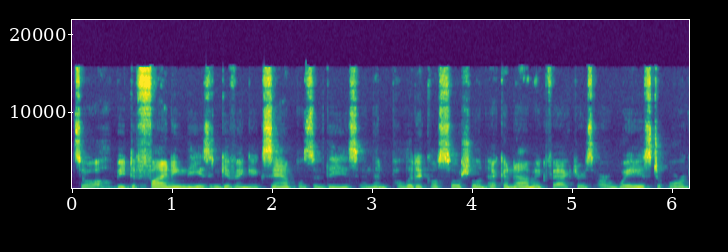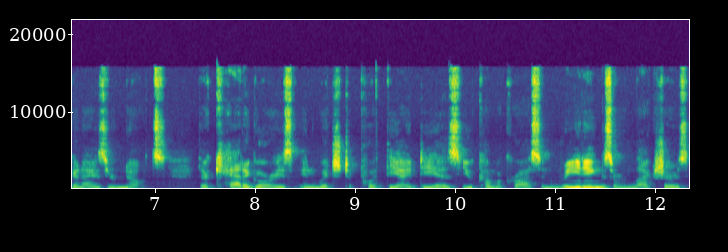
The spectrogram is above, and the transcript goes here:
So I'll be defining these and giving examples of these. And then political, social, and economic factors are ways to organize your notes. They're categories in which to put the ideas you come across in readings or in lectures.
